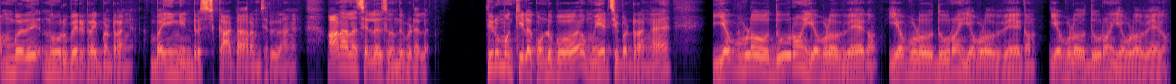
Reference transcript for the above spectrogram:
ஐம்பது நூறு பேர் ட்ரை பண்ணுறாங்க பையிங் இன்ட்ரெஸ்ட் காட்ட ஆரம்பிச்சிருக்கிறாங்க. ஆனாலும் செல்லர்ஸ் வந்து விடலை. திரும்ப கீழே கொண்டு போக முயற்சி பண்ணுறாங்க எவ்வளோ தூரம் எவ்வளோ வேகம். எவ்வளோ தூரம் எவ்வளோ வேகம். எவ்வளோ தூரம் எவ்வளோ வேகம்.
